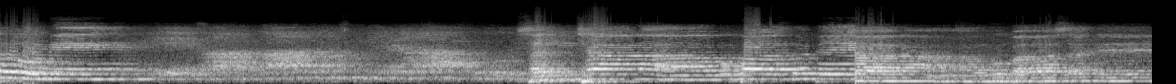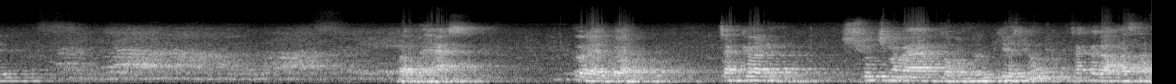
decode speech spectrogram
భూమి సంధ్యానా ఉపాసతే ధ్యానా ఉపాసతే Rub the hands. Right there. చక్కని సూక్ష్మ వ్యాయామంతో వృద్ధి చేస్తూ చక్కగా ఆసనం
